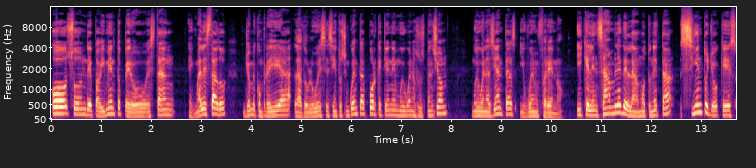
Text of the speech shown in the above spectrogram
o son de pavimento pero están en mal estado, yo me compraría la WS150 porque tiene muy buena suspensión, muy buenas llantas y buen freno. Y que el ensamble de la motoneta siento yo que es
